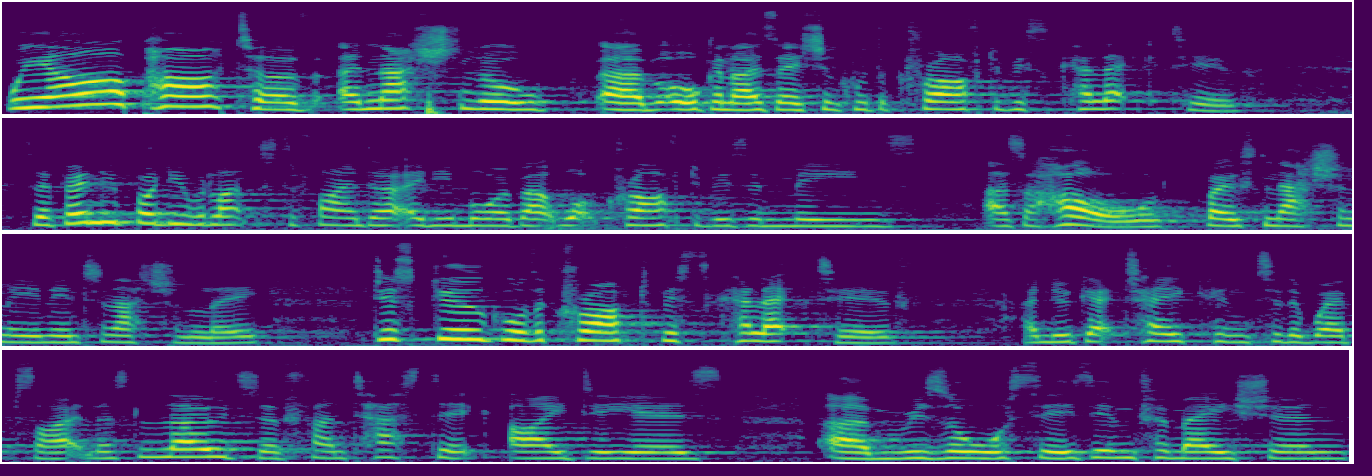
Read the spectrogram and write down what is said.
We are part of a national um, organisation called the Craftivist Collective. So if anybody would like to find out any more about what craftivism means as a whole, both nationally and internationally, Just Google the Craftivist Collective and you'll get taken to the website and there's loads of fantastic ideas, um, resources, information,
